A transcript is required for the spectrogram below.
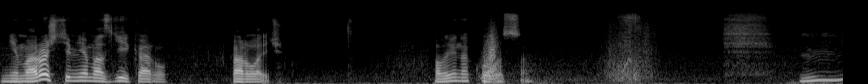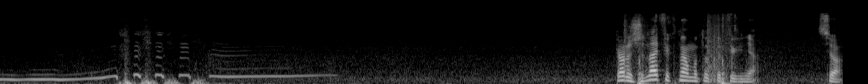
Не морочьте мне мозги, Карл. Карлович. Половина колоса. Короче, нафиг нам вот эта фигня. Все.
